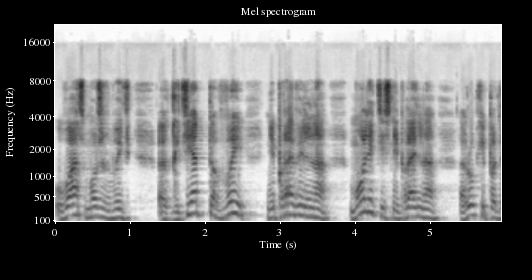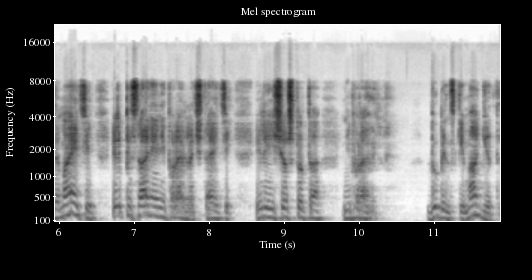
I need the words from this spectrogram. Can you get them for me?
у вас, может быть, где-то вы неправильно молитесь, неправильно руки поднимаете, или Писание неправильно читаете, или еще что-то неправильное. Дубинский магит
